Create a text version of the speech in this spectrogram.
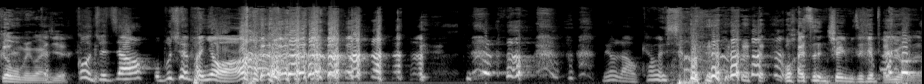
跟我没关系。跟我绝交，我不缺朋友啊。没有啦，我开玩笑的。我还是很缺你们这些朋友的，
